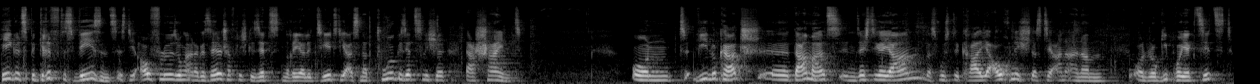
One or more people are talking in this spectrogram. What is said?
Hegels Begriff des Wesens ist die Auflösung einer gesellschaftlich gesetzten Realität, die als naturgesetzliche erscheint. Und wie Lukács äh, damals in den 60er Jahren, das wusste Kral ja auch nicht, dass der an einem Ontologieprojekt sitzt,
